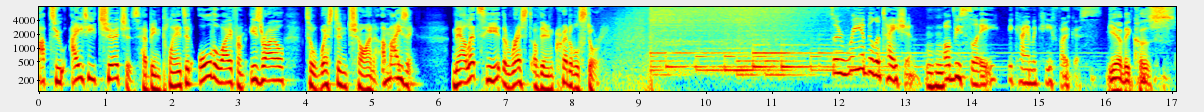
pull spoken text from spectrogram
up to 80 churches have been planted all the way from Israel to Western China. Amazing. Now let's hear the rest of their incredible story. So rehabilitation mm-hmm. obviously became a key focus. Yeah, because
